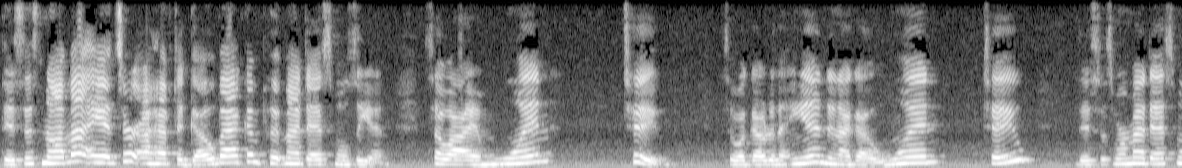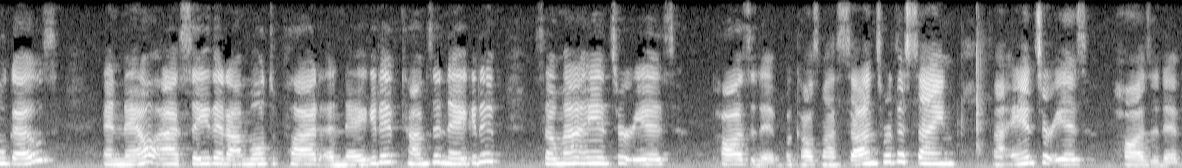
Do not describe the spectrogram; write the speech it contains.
This is not my answer. I have to go back and put my decimals in. So I am 1, 2. So I go to the end and I go 1, 2. This is where my decimal goes. And now I see that I multiplied a negative times a negative. So my answer is positive because my signs were the same. My answer is positive.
